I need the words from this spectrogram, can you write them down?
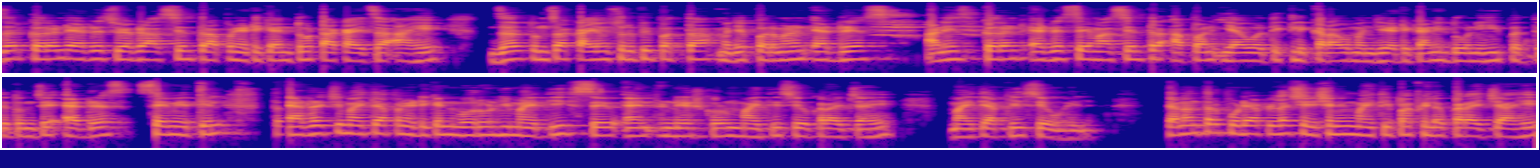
जर करंट ऍड्रेस वेगळा असेल तर आपण या ठिकाणी तो टाकायचा आहे. जर तुमचा कायमस्वरूपी पत्ता म्हणजे परमनंट ऍड्रेस आणि करंट ऍड्रेस सेम असेल तर आपण यावरती क्लिक करावं. म्हणजे या ठिकाणी दोन्ही पत्ते तुमचे ऍड्रेस सेम येतील. तर ऍड्रेसची माहिती आपण या ठिकाणी भरून ही माहिती सेव्ह अँड नेक्स्ट करून माहिती सेव्ह करायची आहे. माहिती आपली सेव्ह होईल. त्यानंतर पुढे आपल्याला शैक्षणिक माहिती पण फिलअप करायची आहे.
